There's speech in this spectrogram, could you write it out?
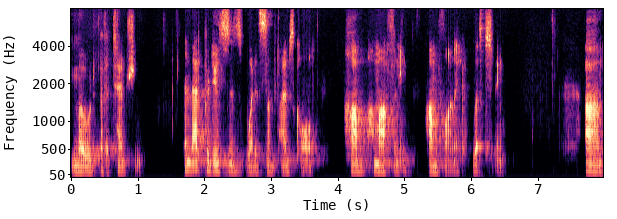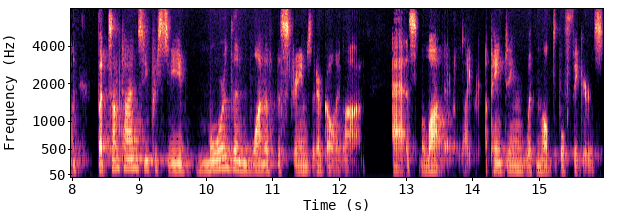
mode of attention. And that produces what is sometimes called hom homophony, homophonic listening. Um, but sometimes you perceive more than one of the streams that are going on as melodic, like a painting with multiple figures.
